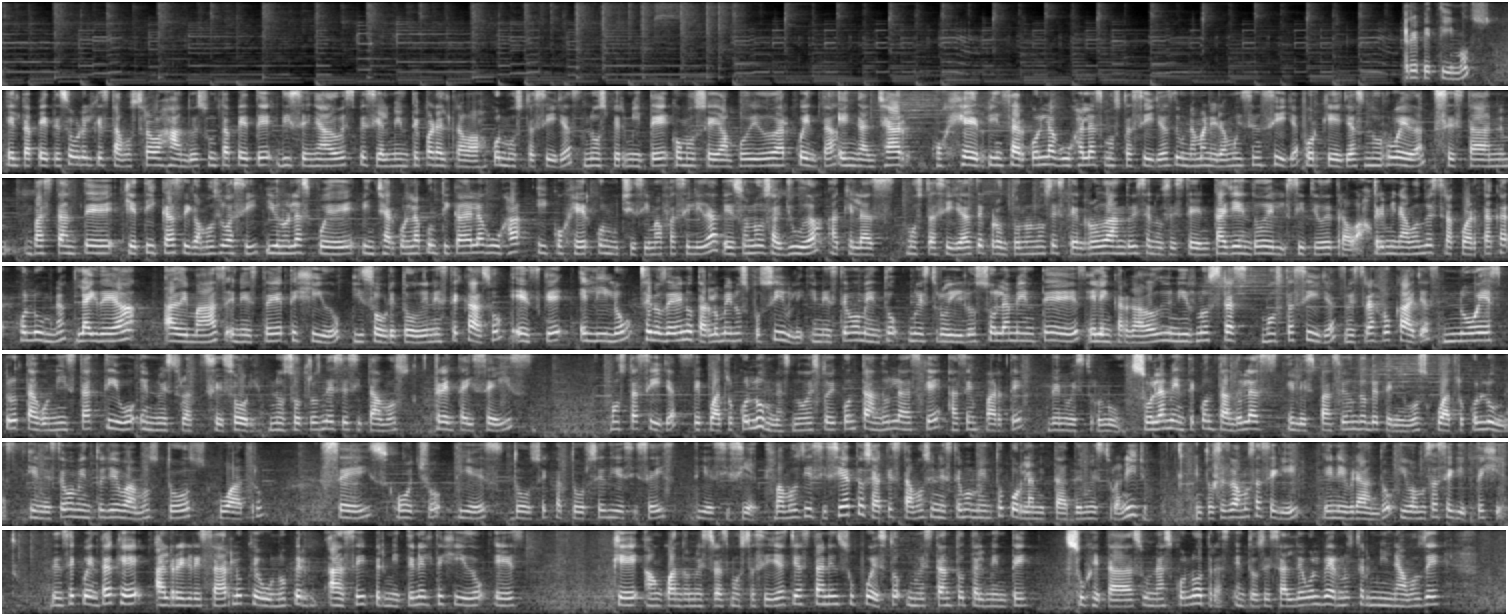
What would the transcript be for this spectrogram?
Repetimos, el tapete sobre el que estamos trabajando es un tapete diseñado especialmente para el trabajo con mostacillas. Nos permite, como se han podido dar cuenta, enganchar, coger, pinzar con la aguja las mostacillas de una manera muy sencilla porque ellas no ruedan, se están bastante quieticas, digámoslo así, y uno las puede pinchar con la puntica de la aguja y coger con muchísima facilidad. Eso nos ayuda a que las mostacillas de pronto no nos estén rodando y se nos estén cayendo del sitio de trabajo terminamos nuestra cuarta columna. La idea Además, en este tejido y sobre todo en este caso, es que el hilo se nos debe notar lo menos posible. En este momento, nuestro hilo solamente es el encargado de unir nuestras mostacillas, nuestras rocallas, no es protagonista activo en nuestro accesorio. Nosotros necesitamos 36 mostacillas de cuatro columnas. No estoy contando las que hacen parte de nuestro nudo, solamente contando las, el espacio donde tenemos cuatro columnas. En este momento llevamos 2, 4, 6, 8, 10, 12, 14, 16, 17. Vamos 17, o sea que estamos en este momento por la mitad de nuestro anillo. Entonces vamos a seguir enhebrando y vamos a seguir tejiendo. Dense cuenta que al regresar lo que uno hace y permite en el tejido es que aun cuando nuestras mostacillas ya están en su puesto, no están totalmente sujetadas unas con otras. Entonces al devolvernos terminamos de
